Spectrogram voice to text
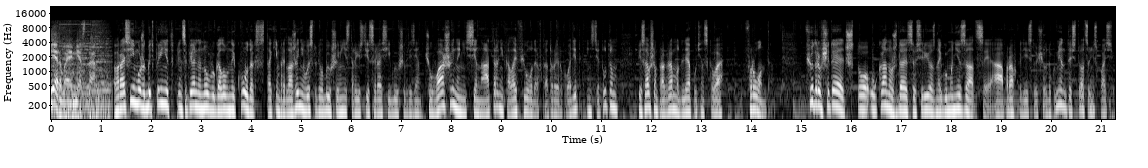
Первое место. В России может быть принят принципиально новый уголовный кодекс. С таким предложением выступил бывший министр юстиции России, бывший президент Чуваши, ныне сенатор Николай Федоров, который руководит институтом, писавшим программу для путинского фронта. Федоров считает, что УК нуждается в серьезной гуманизации, а правка действующего документа ситуацию не спасет.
